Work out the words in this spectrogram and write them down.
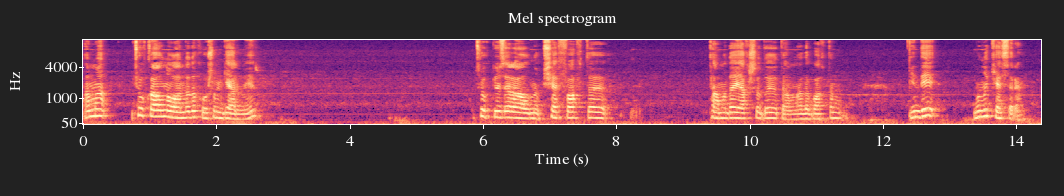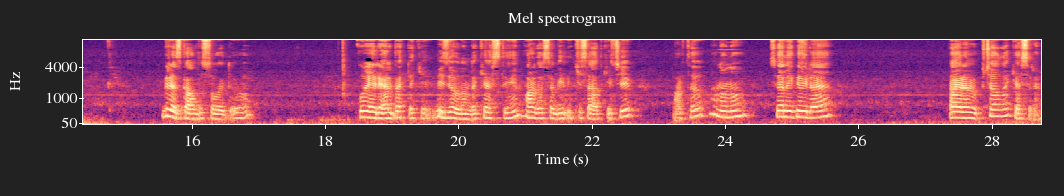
amma Çox qalın olanda da xoşum gəlmir. Çox gözəl alınıb, şəffafdır. Tamı da yaxşıdır, tamına da baxdım. İndi bunu kəsirəm. Biraz qaldı soydu. Bu yeri əlbəttə ki, videodan da kəsdim. Haradasa 1-2 saat keçib. Artıq mən onu səliqə ilə dairə və bıçaqla kəsirəm.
